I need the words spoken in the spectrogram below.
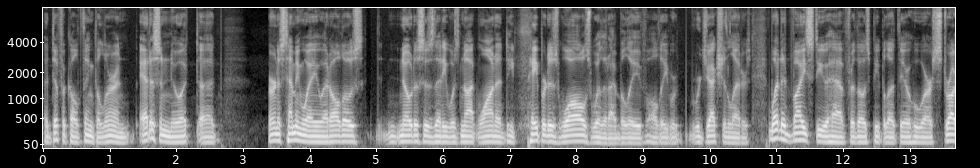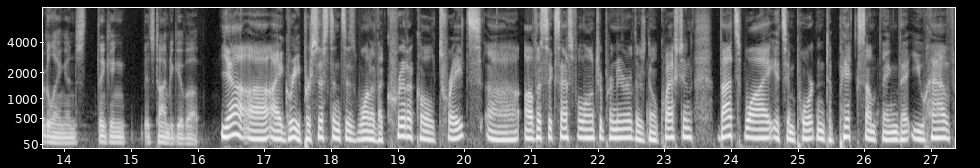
a difficult thing to learn. Edison knew it. Uh, Ernest Hemingway, who had all those notices that he was not wanted, he papered his walls with it, I believe, all the re- rejection letters. What advice do you have for those people out there who are struggling and thinking it's time to give up? Yeah, uh, I agree. Persistence is one of the critical traits uh, of a successful entrepreneur. There's no question. That's why it's important to pick something that you have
